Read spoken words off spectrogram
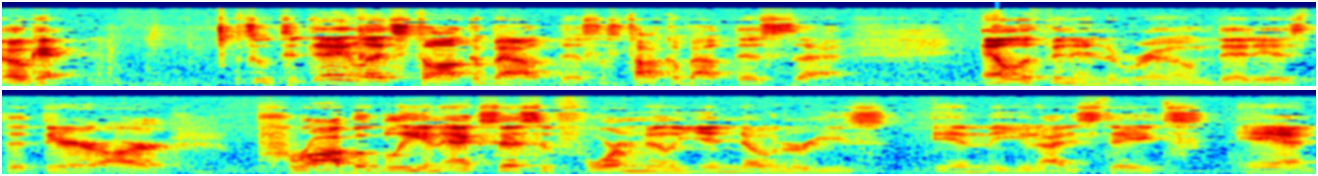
Okay, so today let's talk about this. Let's talk about this uh, elephant in the room that is that there are probably in excess of 4 million notaries in the United States, and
